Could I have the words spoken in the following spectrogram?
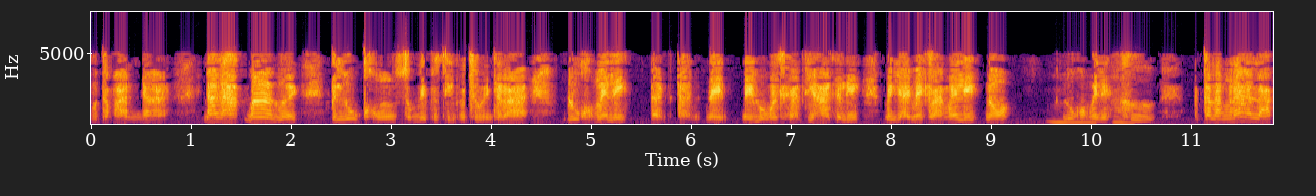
กุตพันธ์นะน่ารักมากเลย เป็นลูกของสมเด็จพระศรีพระชนมทรา ลูกของแม่เล็กเอ่อเอ่อในในหลวงรัชกาลที่ห้าจะเรียกแม่ใหญ่แม่กลางแม่เล็กเนาะลูกของแม่เล็กะคือกำลังน่ารัก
